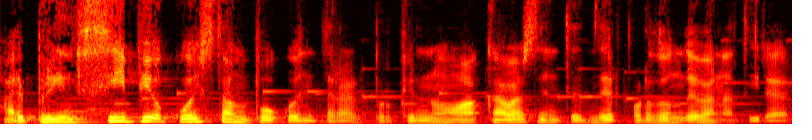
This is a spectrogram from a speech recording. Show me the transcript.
al principio cuesta un poco entrar porque no acabas de entender por dónde van a tirar.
